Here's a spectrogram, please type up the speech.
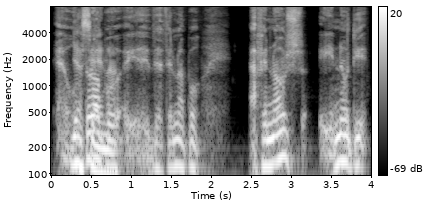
ε, για τρόπο, ε, δεν θέλω να πω. Αφενός είναι ότι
